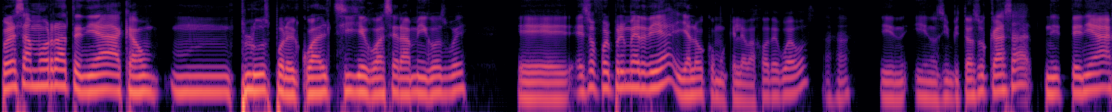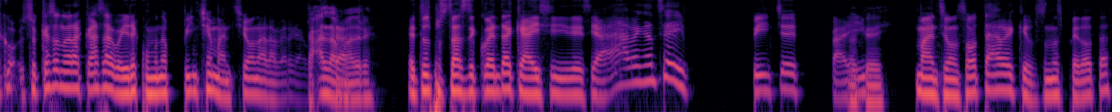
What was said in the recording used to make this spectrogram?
Pero esa morra tenía acá un, un plus por el cual sí llegó a ser amigos, güey. Eh, eso fue el primer día y ya luego como que le bajó de huevos Ajá. y, y nos invitó a su casa. Tenía, su casa no era casa, güey, era como una pinche mansión a la verga. güey. A la O sea, madre. Entonces, pues, te das de cuenta que ahí sí decía, ah, vénganse y pinche ahí Ok. mansionzota, güey, que son unas pedotas.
